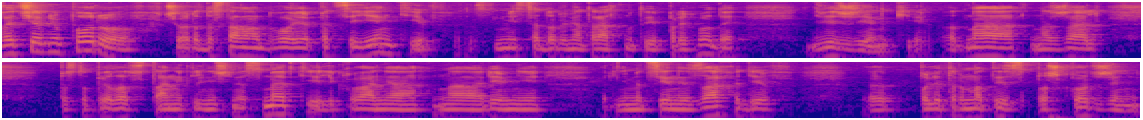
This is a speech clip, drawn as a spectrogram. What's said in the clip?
Вечірню пору вчора доставлено двоє пацієнтів з місця дорожньо-транспортної пригоди. Дві жінки. Одна, на жаль, поступила в стані клінічної смерті, лікування на рівні реанімаційних заходів, Е, політравматизм пошкоджень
